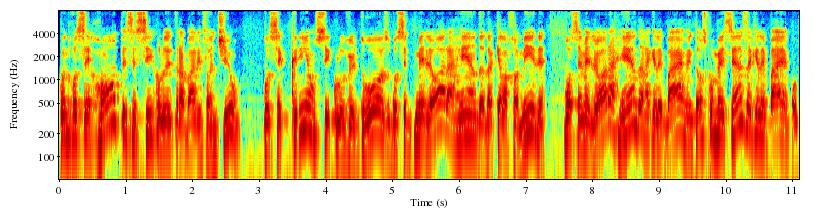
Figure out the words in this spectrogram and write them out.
Quando você rompe esse ciclo de trabalho infantil, você cria um ciclo virtuoso, você melhora a renda daquela família, você melhora a renda naquele bairro, então os comerciantes daquele bairro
